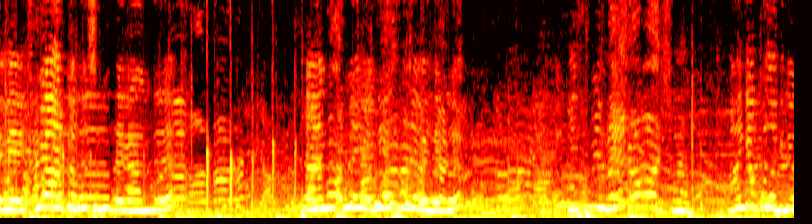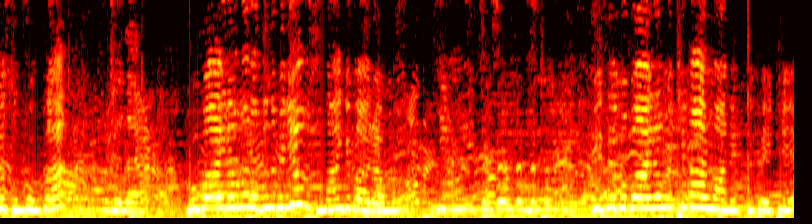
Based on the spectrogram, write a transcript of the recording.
Evet bir arkadaşımız elendi. Kendisine hediyesini de verelim. İsmin ne? Hangi okula gidiyorsun Furkan? Bu bayramın adını biliyor musun? Hangi bayram bu? Bize bu bayramı kim armağan etti peki?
